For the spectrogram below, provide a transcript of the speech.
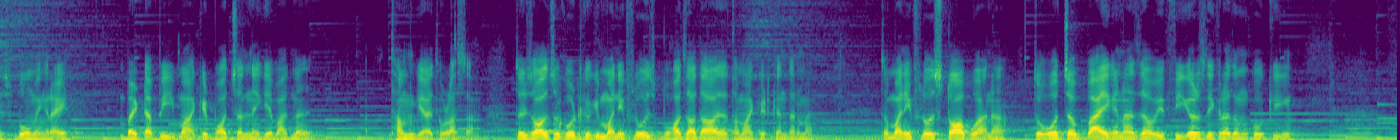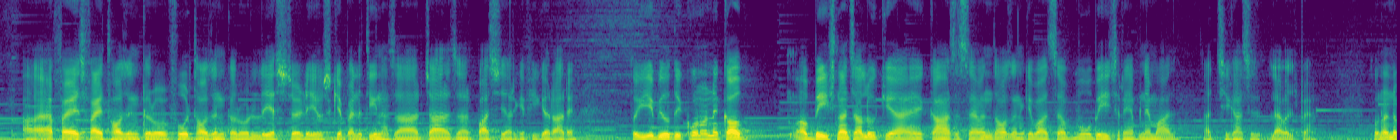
is booming right but अभी मार्केट बहुत चलने के बाद में थम गया है थोड़ा सा तो इज़ ऑल्सो गुड क्योंकि मनी फ्लोज बहुत ज़्यादा आ जाता मार्केट के अंदर में। तो मनी फ्लो स्टॉप हुआ ना तो वो जब बाय ना, जब अभी फिगर्स दिख रहा तुमको कि F I S five thousand crore four thousand crore yesterday उसके पहले तीन हज़ार, चार हज़ार, पाँच हज़ार के फिगर आ रहे हैं। तो ये भी तो देखो उन्होंने कब अब बेचना चालू किया है, कहाँ से सेवन थाउज़ेंड के बाद से अब वो बेच रहे हैं अपने माल, अच्छी खासी लेवल पे। तो उन्होंने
